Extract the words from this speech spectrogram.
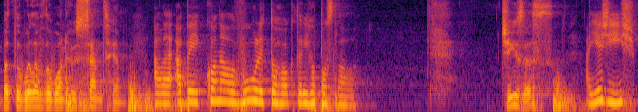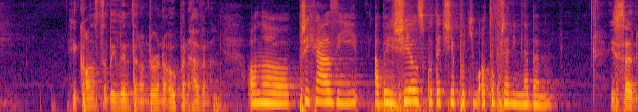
but the will of the one who sent him. ale aby konal vůli toho, který ho poslal. Jesus, A Ježíš, he constantly lived under an open heaven. On eh, přichází, aby žil skutečně pod tím otevřeným nebem. He said,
